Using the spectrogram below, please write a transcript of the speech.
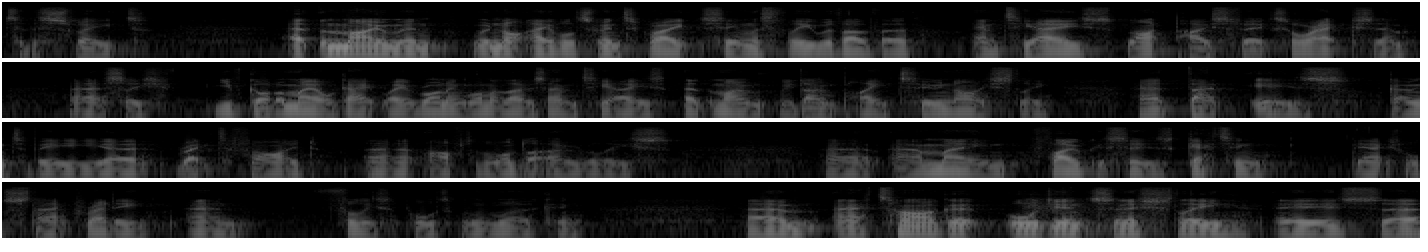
to the suite. At the moment, we're not able to integrate seamlessly with other MTAs like Postfix or Exim. Uh, so you've got a mail gateway running one of those MTAs. At the moment, we don't play too nicely. Uh, that is going to be uh, rectified uh, after the 1.0 release. Uh, our main focus is getting the actual stack ready and fully supportable and working. Um, our target audience initially is uh,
